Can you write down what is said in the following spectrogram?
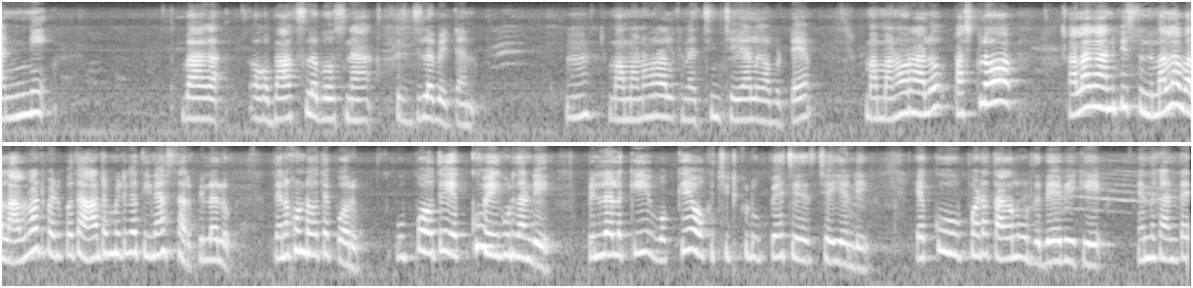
అన్నీ బాగా ఒక బాక్స్లో పోసిన ఫ్రిడ్జ్లో పెట్టాను. మా మనవరాలకి నచ్చింది చేయాలి కాబట్టి మా మనవరాలు ఫస్ట్లో అలాగా అనిపిస్తుంది. మళ్ళీ వాళ్ళు అలవాటు పడిపోతే ఆటోమేటిక్గా తినేస్తారు పిల్లలు. తినకుండా పోతే పోరు. ఉప్పు అయితే ఎక్కువ వేయకూడదండి. పిల్లలకి ఒకే ఒక చిటికుడు ఉప్పే చే చేయండి. ఎక్కువ ఉప్పు కూడా తగలకూడదు బేబీకి. ఎందుకంటే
